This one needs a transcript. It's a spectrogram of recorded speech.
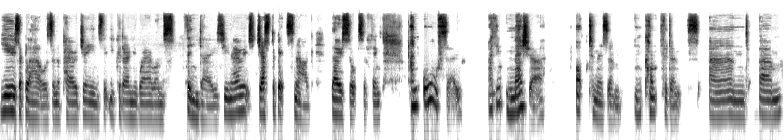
Use a blouse and a pair of jeans that you could only wear on thin days you know it's just a bit snug those sorts of things. And also i think measure optimism and confidence and um,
